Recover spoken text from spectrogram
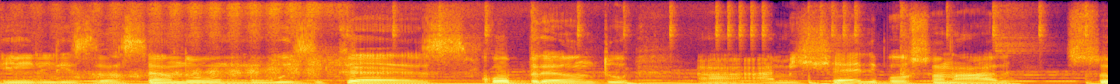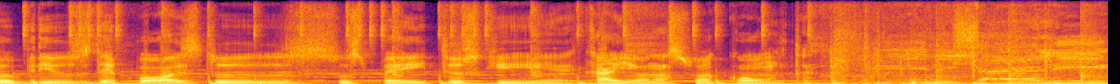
eles lançando músicas cobrando a, a Michelle Bolsonaro sobre os depósitos suspeitos que caíam na sua conta. Michelle,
